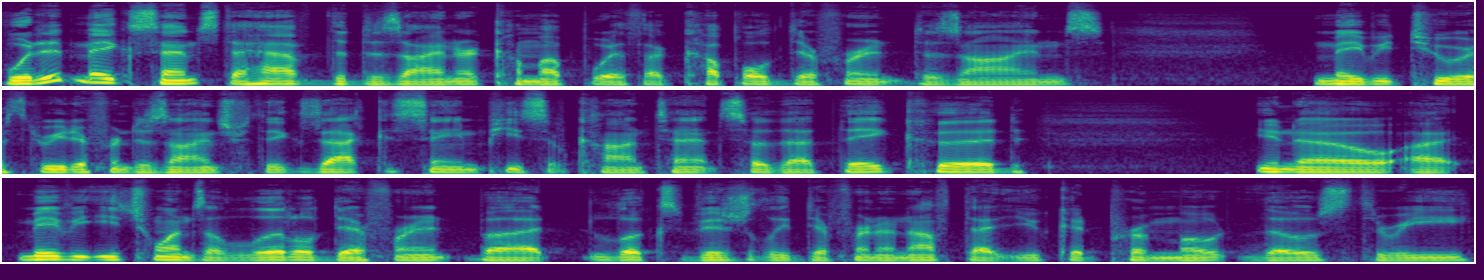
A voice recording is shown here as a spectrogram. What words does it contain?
would it make sense to have the designer come up with a couple different designs, maybe two or three different designs for the exact same piece of content, so that they could you know, uh, maybe each one's a little different, but looks visually different enough that you could promote those three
